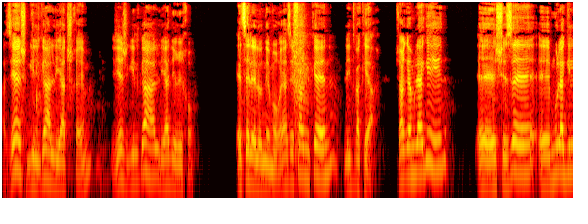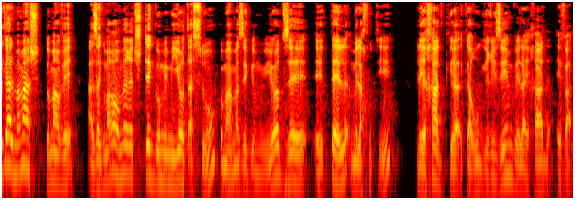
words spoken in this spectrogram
אז יש גלגל ליד שכם, ויש גלגל ליד יריחו. אצל אלוני מורה, אז אפשר אם כן להתווכח. אפשר גם להגיד אה, שזה אה, מול הגלגל ממש, כלומר, ו... אז הגמרא אומרת שתי גוממיות עשו, כלומר, מה זה גוממיות? זה אה, תל מלאכותי, לאחד קראו גריזים ולאחד אבל.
